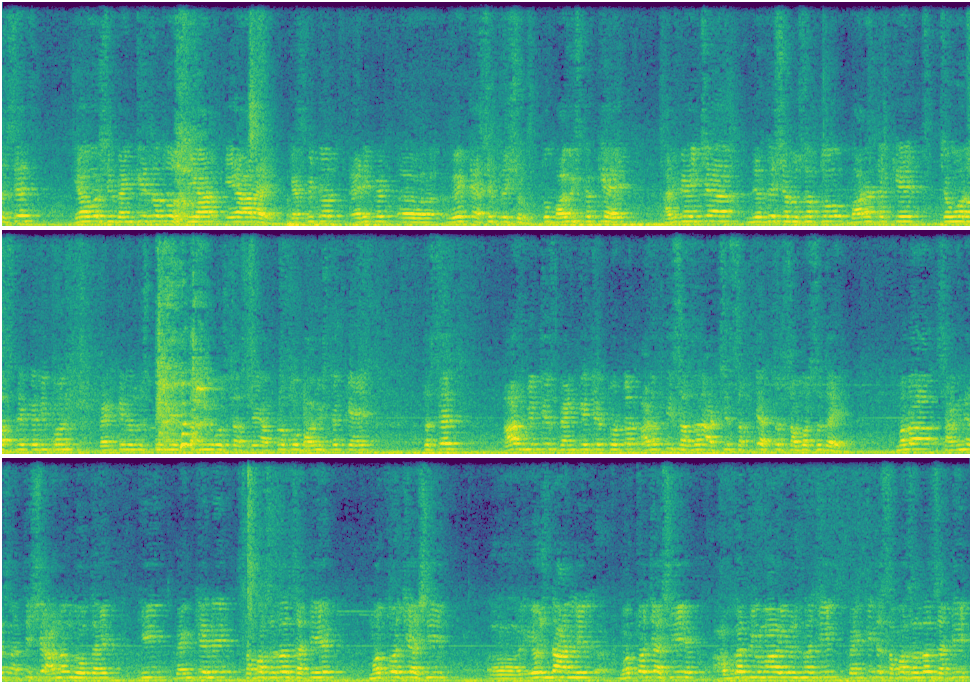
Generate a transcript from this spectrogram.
तसेच या वर्षी बँकेचा जो सी आर ए आर आहे capital adequate weight asset ratio तो बावीस टक्के आहे. आरबीआयच्या निर्देशानुसार तो बारा टक्केच्या वर असले कधी पण बँकेच्या दृष्टीने चांगली गोष्ट असते. आपला तो बावीस टक्के आहे. तसेच आज मितीस बँकेचे टोटल अडतीस हजार आठशे सत्याहत्तर सभासद आहेत मला सांगण्यास अतिशय आनंद होत आहे की बँकेने सभासदांसाठी एक महत्वाची अशी योजना आणली. महत्वाची अशी अपघात विमा योजना जी बँकेच्या सभासदांसाठी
